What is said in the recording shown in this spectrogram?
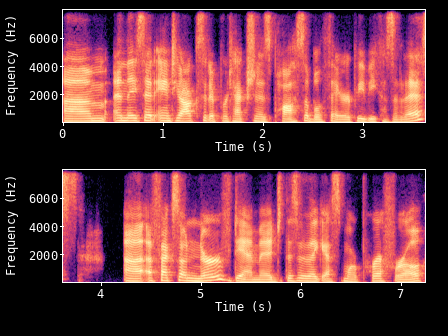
Um, and they said antioxidant protection is possible therapy because of this. Uh, effects on nerve damage. This is, I guess, more peripheral,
